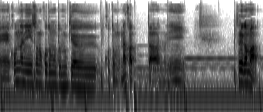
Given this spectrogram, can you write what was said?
えーこんなにその子供と向き合うこともなかったのにそれがまあ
